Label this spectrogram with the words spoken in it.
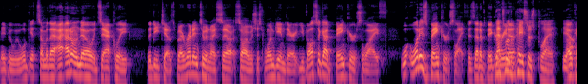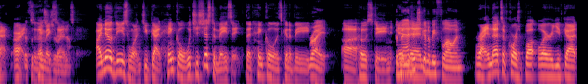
maybe we will get some of that. I, I don't know exactly the details, but I read into it and I saw, saw it was just one game there. You've also got Banker's Life. Wh- what is Banker's Life? Is that a big That's arena? where the Pacers play. Yeah. Okay, all right, That's so that makes arena. sense. I know these ones. You've got Hinkle, which is just amazing that Hinkle is going to be Right. uh, hosting. The And magic's then- gonna be flowing. Right, and that's of course Butler. You've got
